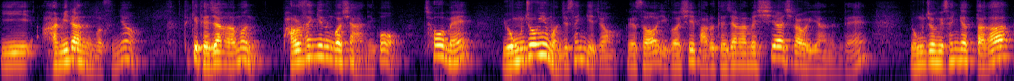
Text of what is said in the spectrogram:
이 암이라는 것은요. 특히 대장암은 바로 생기는 것이 아니고 처음에 용종이 먼저 생기죠. 그래서 이것이 바로 대장암의 씨앗이라고 얘기하는데 용종이 생겼다가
